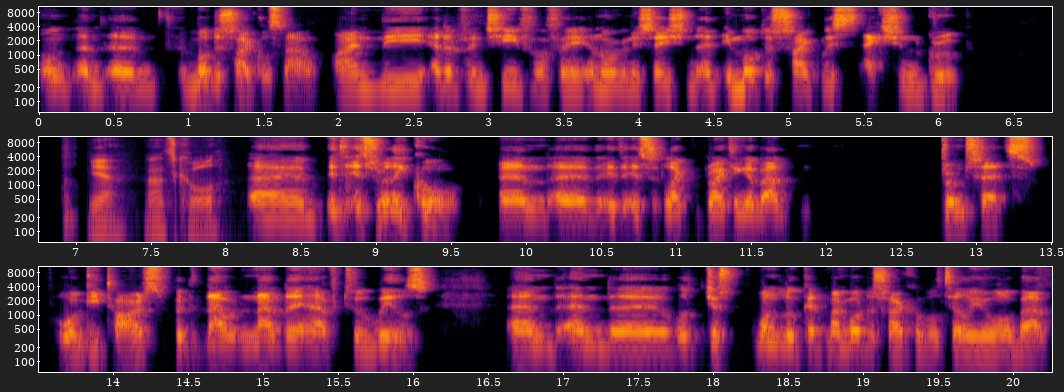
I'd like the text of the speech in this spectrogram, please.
on um, motorcycles now. I'm the editor in chief of a, an organization, a, a motorcyclist action group. Yeah, that's cool. Uh, it, it's really cool, and uh, it, it's like writing about drum sets or guitars, but now now they have two wheels and and uh, well, just one look at my motorcycle will tell you all about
